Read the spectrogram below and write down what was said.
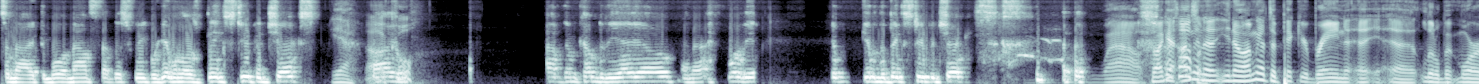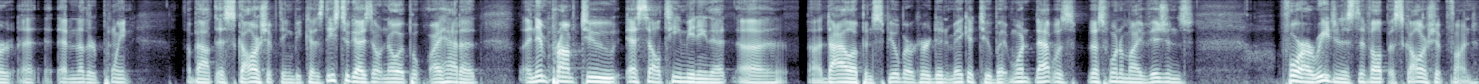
tonight. And we'll announce that this week. We're getting one of those big stupid checks. Yeah. Oh, cool. Have them come to the AO and uh, one of the give, give them the big stupid check. Wow. So I got, That's I'm awesome. gonna, you know, I'm gonna have to pick your brain a, a little bit more at, at another point about this scholarship thing because these two guys don't know it, but I had a an impromptu SLT meeting that uh, uh, dial up and Spielberg heard didn't make it to, but one that was that's one of my visions for our region is develop a scholarship fund.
